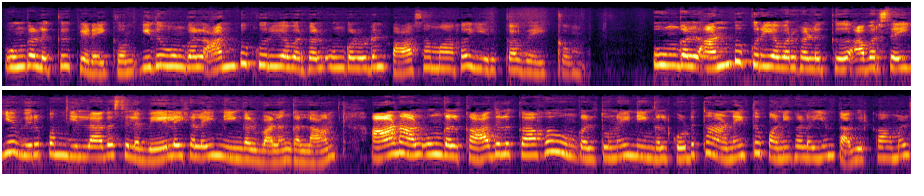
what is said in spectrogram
உங்களுக்கு கிடைக்கும். இது உங்கள் அன்புக்குரியவர்கள் உங்களுடன் பாசமாக இருக்க வைக்கும். உங்கள் அன்புக்குரியவர்களுக்கு அவர் செய்ய விருப்பம் இல்லாத சில வேலைகளை நீங்கள் வழங்கலாம். ஆனால் உங்கள் காதலுக்காக உங்கள் துணை நீங்கள் கொடுத்த அனைத்து பணிகளையும் தவிர்க்காமல்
